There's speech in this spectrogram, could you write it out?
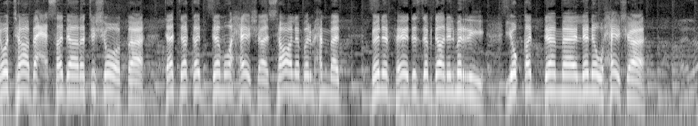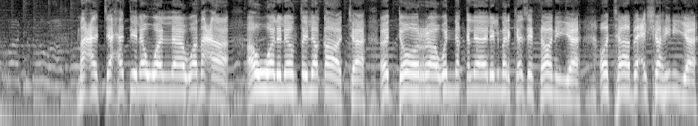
نتابع صدارة الشوط. تتقدم حيشة سالم بن محمد بن فهيد الزبدان المري. يقدم لنا وحيشة. مع التحدي الأول ومع أول الانطلاقات الدور والنقلة للمركز الثاني وتابع الشاهينية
